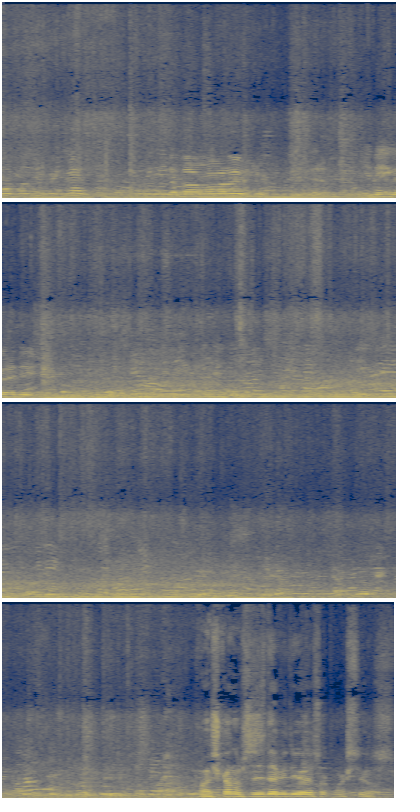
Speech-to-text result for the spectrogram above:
Kapatıcı Fikret. Selamun aleyküm. Yemeğe göre değişir. Başkanım sizi de videoya sokmak istiyoruz.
